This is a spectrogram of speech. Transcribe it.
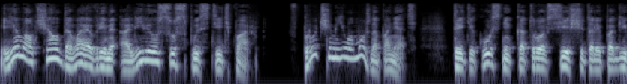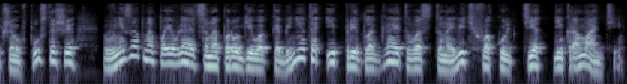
Я молчал, давая время Оливиусу спустить пар. Впрочем, его можно понять. Третий курсник, которого все считали погибшим в пустоши, внезапно появляется на пороге его кабинета и предлагает восстановить факультет некромантии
